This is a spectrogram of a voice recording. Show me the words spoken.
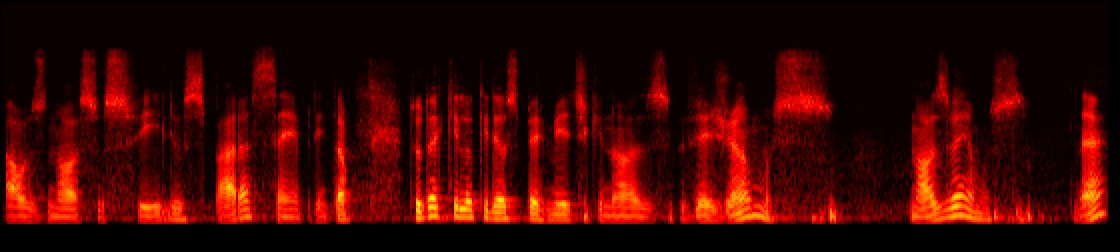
aos nossos filhos para sempre. Então, tudo aquilo que Deus permite que nós vejamos, nós vemos, né?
